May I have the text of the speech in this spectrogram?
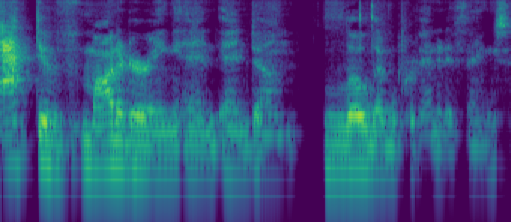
active monitoring and and um, low level preventative things.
